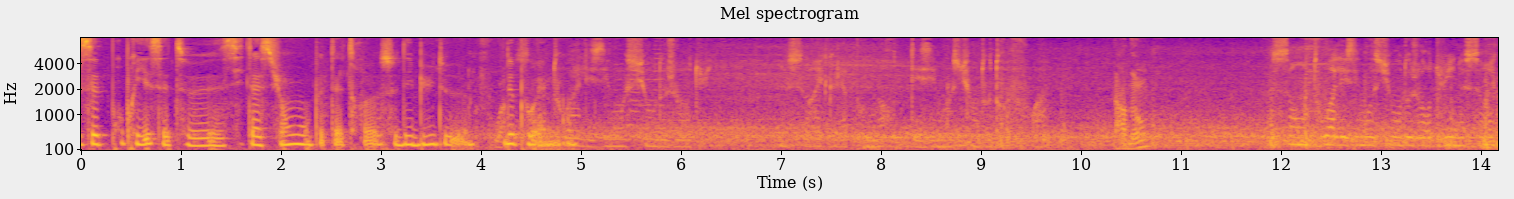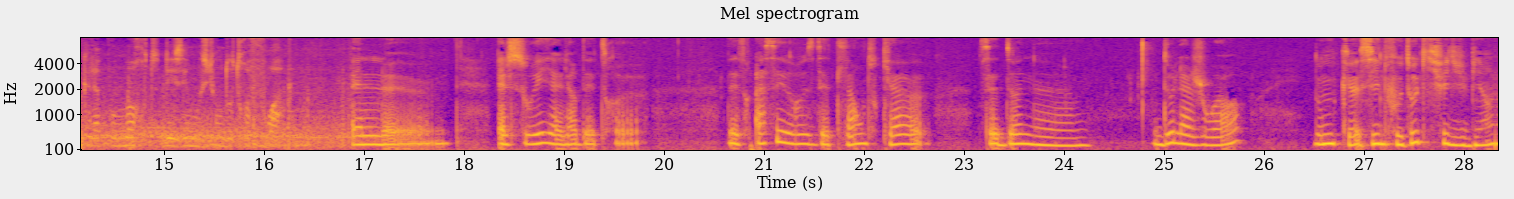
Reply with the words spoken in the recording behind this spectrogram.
s'approprier cette euh, citation ou peut-être euh, ce début de, de poème. Toi, les émotions d'aujourd'hui ne seraient que la peau morte des émotions d'autrefois. Pardon? Sans toi, les émotions d'aujourd'hui ne seraient que la peau morte des émotions d'autrefois. Elle, euh, elle sourit, elle a l'air d'être euh, d'être assez heureuse d'être là. En tout cas, euh, ça donne de la joie. Donc c'est une photo qui fait du bien.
